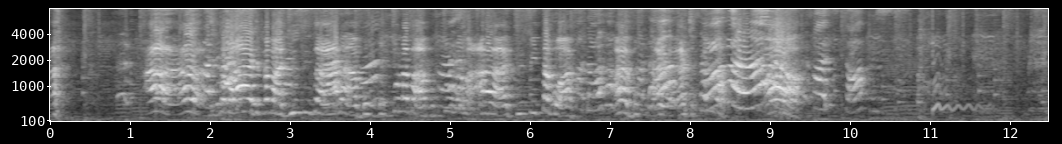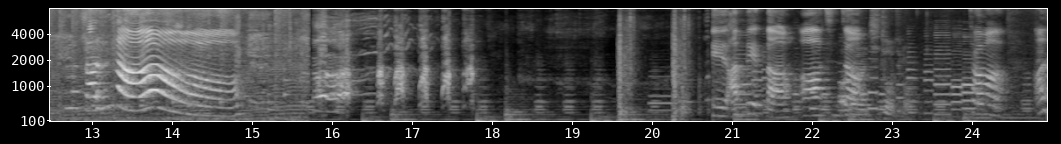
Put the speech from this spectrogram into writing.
아, 아, 잠깐만, 아, 잠깐만, 들 수 있어, 아, 아, 목, 목 졸라봐, 목 졸라봐, 아, 아, 들수 있다고, 아, 아, 목, 아, 아, 잠깐만, 예, 안 되겠다 아 진짜 아, 진짜 어지러워. 잠깐만 아니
